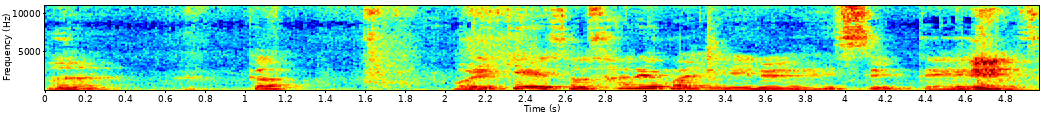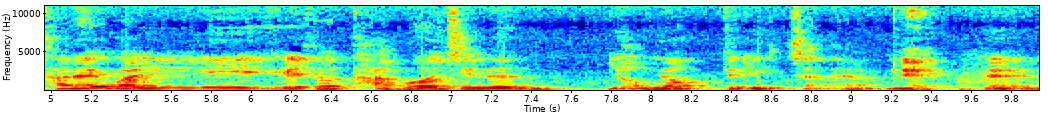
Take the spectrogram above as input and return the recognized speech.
네. 그러니까 월계에서 사례 관리를 했을 때 네. 사례 관리에서 다뤄지는 영역들이 있잖아요. 네, 예.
